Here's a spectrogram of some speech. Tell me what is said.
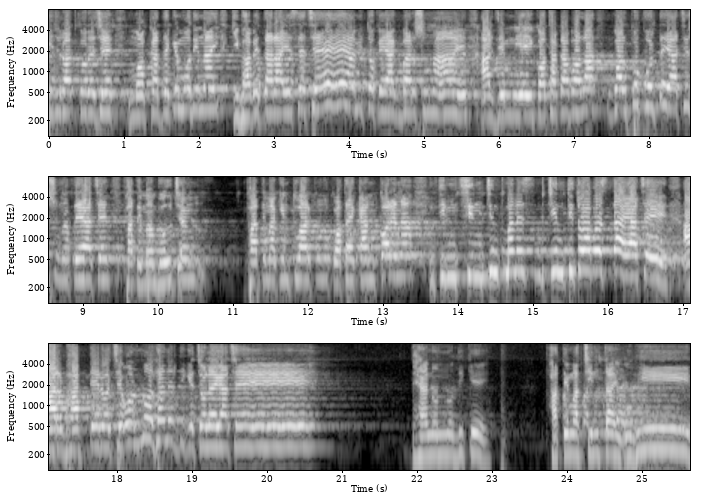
হিজরত করেছে? মক্কা থেকে মদিনায় কীভাবে তারা এসেছে? আমি তোকে একবার শোনাই। আর যেমনি এই কথাটা বলা, গল্প করতে আছে শোনাতে আছে ফাতেমা বলছেন, ফাতেমা কিন্তু আর কোনো কথায় কান করে না মানে চিন্তিত অবস্থায় আছে, আর ভাবতে রয়েছে অন্য ধ্যানের দিকে চলে গেছে। ধ্যান অন্যদিকে, ফাতেমা চিন্তায় গভীর,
